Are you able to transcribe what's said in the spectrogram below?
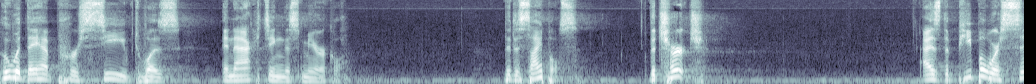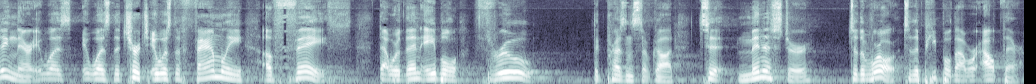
who would they have perceived was enacting this miracle? The disciples, the church. As the people were sitting there, it was, it was the church, it was the family of faith that were then able, through the presence of God, to minister to the world, to the people that were out there.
